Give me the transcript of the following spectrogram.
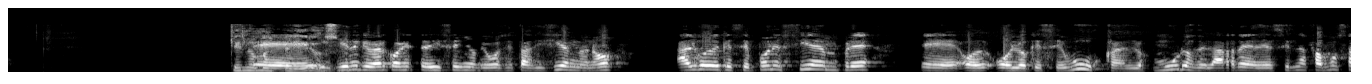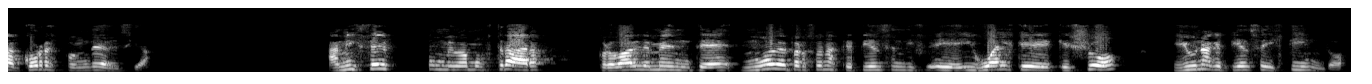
¿Qué es lo más eh, peligroso? Y tiene que ver con este diseño que vos estás diciendo, ¿no? Algo de que se pone siempre, eh, o, lo que se busca en los muros de las redes, es la famosa correspondencia. A mí Facebook me va a mostrar probablemente nueve personas que piensen eh, igual que, que yo y una que piense distinto.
